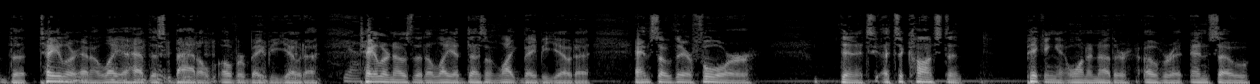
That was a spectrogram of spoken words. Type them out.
the Taylor and Alea have this battle over Baby Yoda. Yeah. Taylor knows that Alea doesn't like Baby Yoda, and so therefore, then it's it's a constant picking at one another over it, and so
